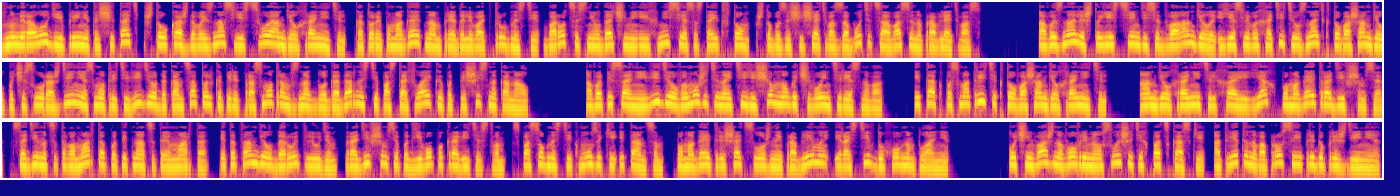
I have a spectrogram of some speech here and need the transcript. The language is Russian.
В нумерологии принято считать, что у каждого из нас есть свой ангел-хранитель, который помогает нам преодолевать трудности, бороться с неудачами и их миссия состоит в том, чтобы защищать вас, заботиться о вас и направлять вас. А вы знали, что есть 72 ангела и если вы хотите узнать, кто ваш ангел по числу рождения, смотрите видео до конца только перед просмотром в знак благодарности поставь лайк и подпишись на канал. А в описании видео вы можете найти еще много чего интересного. Итак, посмотрите, кто ваш ангел-хранитель. Ангел-хранитель Хаи Ях помогает родившимся. С 11 марта по 15 марта этот ангел дарует людям, родившимся под его покровительством, способности к музыке и танцам, помогает решать сложные проблемы и расти в духовном плане. Очень важно вовремя услышать их подсказки, ответы на вопросы и предупреждения.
